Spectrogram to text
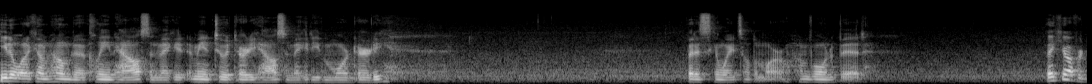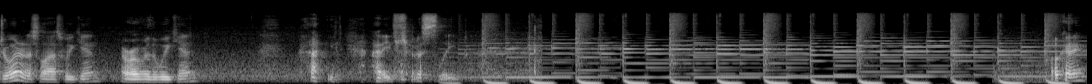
you don't want to come home to a clean house and make it I mean to a dirty house and make it even more dirty. But it's gonna wait till tomorrow. I'm going to bed. Thank you all for joining us last weekend or over the weekend. I need, I need to go to sleep. Okay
